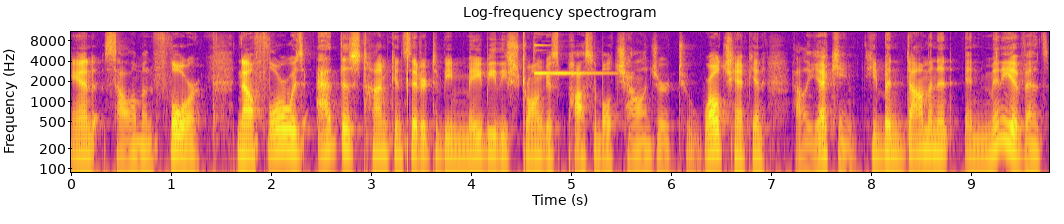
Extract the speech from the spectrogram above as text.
and Salomon Flohr. Now, Flohr was at this time considered to be maybe the strongest possible challenger to world champion Alekhine. He'd been dominant in many events,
